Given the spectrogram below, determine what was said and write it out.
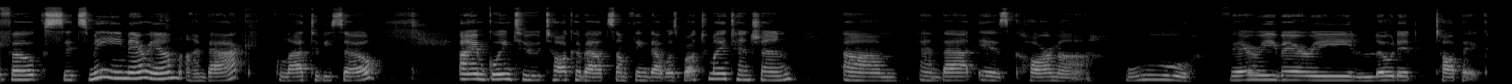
folks, it's me, Maryam. I'm back. Glad to be so. I am going to talk about something that was brought to my attention, um, and that is karma. Ooh, very, very loaded topic.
